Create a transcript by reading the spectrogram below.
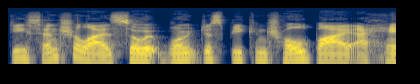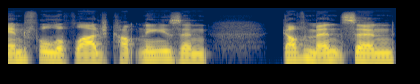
decentralized so it won't just be controlled by a handful of large companies and governments. And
